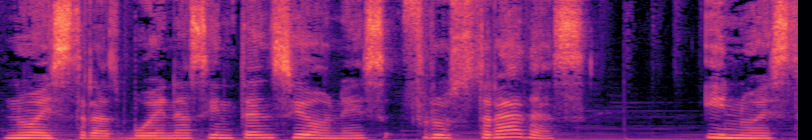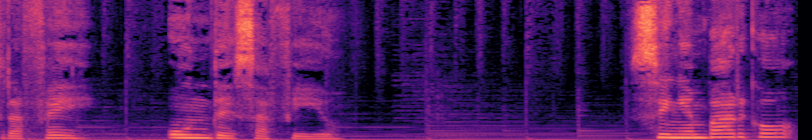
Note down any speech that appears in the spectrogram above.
nuestras buenas intenciones frustradas y nuestra fe un desafío. Sin embargo,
